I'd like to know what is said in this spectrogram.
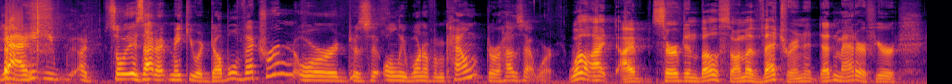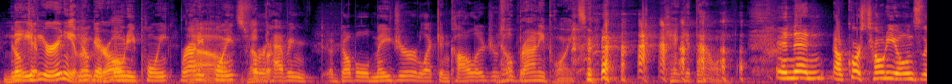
yeah. He, he, uh, so is that a, make you a double veteran, or does it only one of them count, or how does that work? well, I, I've served in both, so I'm a veteran. It doesn't matter if you're You Navy get- or any of you them. You don't get You're all- bony point, brownie No, points no for br- having a double major, like in college or No something. brownie points. Can't get that one. And then, of course, Tony owns the,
